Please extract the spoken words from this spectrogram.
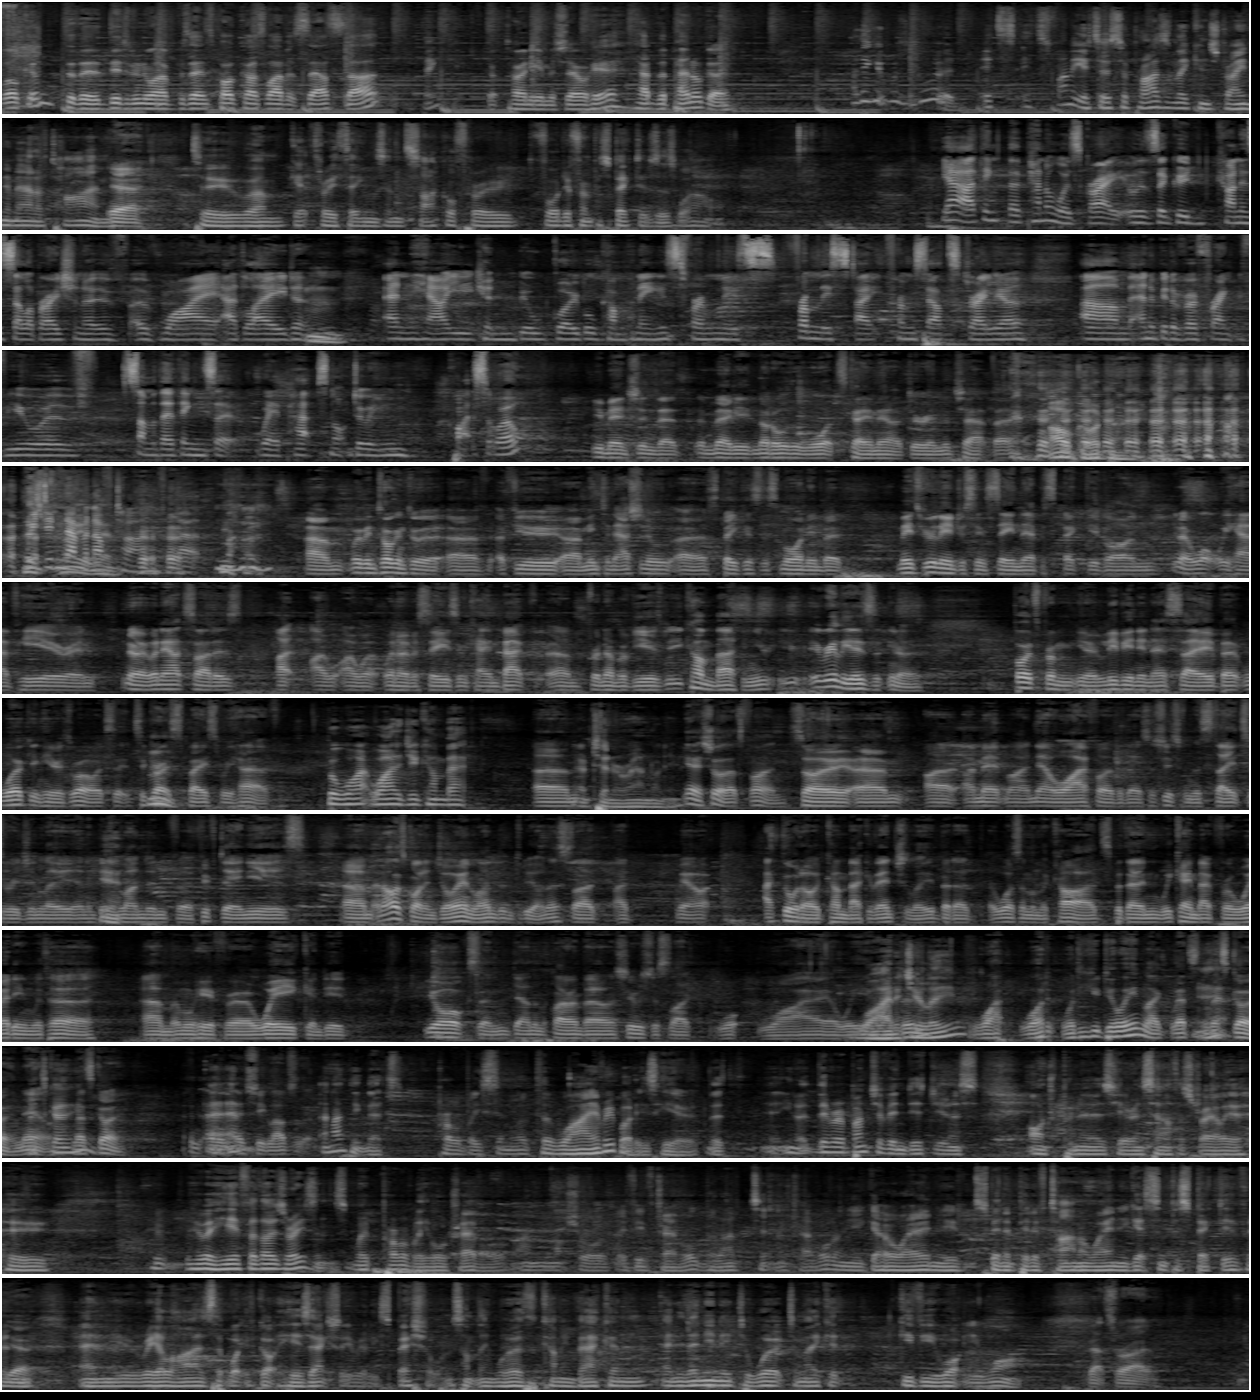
welcome to the Digital Noir Presents podcast live at South Start. Thank you. Got Tony and Michelle here. How did the panel go? I think it was good. It's it's funny. It's a surprisingly constrained amount of time. Yeah. To um, get through things and cycle through four different perspectives as well. Yeah, I think the panel was great. It was a good kind of celebration of, of why Adelaide and and how you can build global companies from this from this state, from South Australia, um, and a bit of a frank view of some of the things that we're perhaps not doing quite so well. You mentioned that maybe not all the warts came out during the chat, but Oh God, no. we didn't have enough time for that. um, we've been talking to a, a few um, international uh, speakers this morning. But I mean, it's really interesting seeing their perspective on you know what we have here, and you know, when outsiders. I, I, I went went overseas and came back um, for a number of years, but you come back and you, you, it really is, you know, both from you know living in SA but working here as well. It's a, it's a great space we have. But why why did you come back? Um, I'll turn around on you. Yeah, sure, that's fine. So um, I, I met my now wife over there. So she's from the States originally and had been in London for 15 years. Um, and I was quite enjoying London, to be honest. I, I, you know, I thought I would come back eventually, but I, it wasn't on the cards. But then we came back for a wedding with her, um, and we were here for a week and did Yorks and down the McLaren Vale. And she was just like, "Why are we? Why did you leave? What? What? What are you doing? Like, let's Yeah, let's go now. let's go Let's go." And, and, and she loves it. And I think that's probably similar to why everybody's here. That you know, there are a bunch of indigenous entrepreneurs here in South Australia who. Who, who are here for those reasons? We probably all travel. I'm not sure if you've travelled, but I've certainly travelled. And you go away and you spend a bit of time away and you get some perspective, and, Yeah. and you realise that what you've got here is actually really special and something worth coming back. And, and then you need to work to make it give you what you want That's right.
